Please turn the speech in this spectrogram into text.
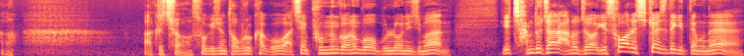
아, 그렇죠. 속이 좀 더부룩하고 아침에 붓는 거는 뭐 물론이지만 이게 잠도 잘 안 오죠. 이게 소화를 시켜야 되기 때문에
